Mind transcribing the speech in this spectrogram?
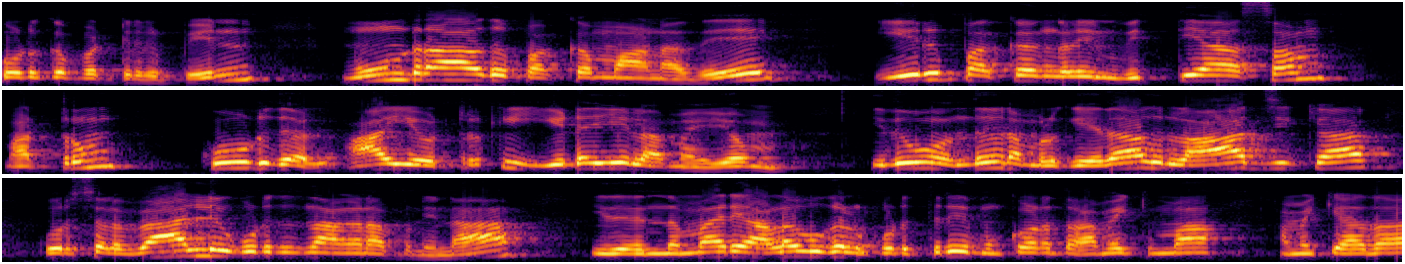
கொடுக்கப்பட்டிருப்பின் மூன்றாவது பக்கமானது இரு பக்கங்களின் வித்தியாசம் மற்றும் கூடுதல் ஆகியவற்றுக்கு இடையில் அமையும். இதுவும் வந்து நம்மளுக்கு ஏதாவது லாஜிக்காக ஒரு சில வேல்யூ கொடுத்துருந்தாங்கன்னு அப்படின்னா இது இந்த மாதிரி அளவுகள் கொடுத்துட்டு முக்கோணத்தை அமைக்குமா அமைக்காதா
